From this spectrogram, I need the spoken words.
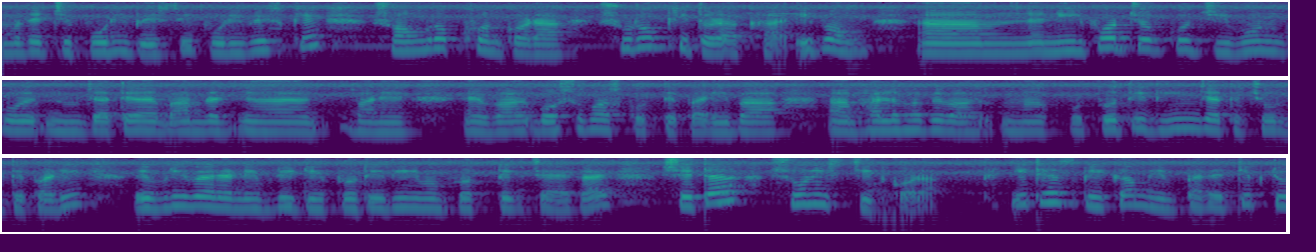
আমাদের যে পরিবেশ, এই পরিবেশকে সংরক্ষণ করা, সুরক্ষিত রাখা এবং নির্ভরযোগ্য জীবন যাতে আমরা মানে বসবাস করতে পারি বা ভালোভাবে প্রতিদিন যাতে চলতে পারি এভরিওয়্যার অ্যান্ড এভরিডে প্রতিদিন এবং প্রত্যেক জায়গায়, সেটা সুনিশ্চিত করা। It has become imperative to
